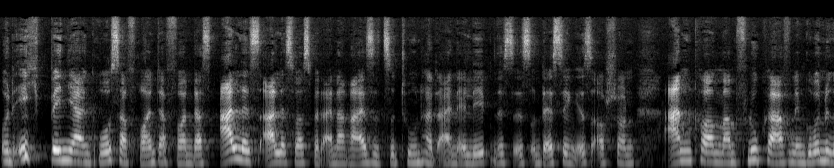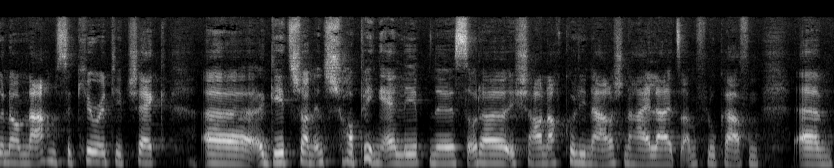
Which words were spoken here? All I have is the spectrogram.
Und ich bin ja ein großer Freund davon, dass alles, alles, was mit einer Reise zu tun hat, ein Erlebnis ist. Und deswegen ist auch schon Ankommen am Flughafen im Grunde genommen nach dem Security-Check äh, geht's schon ins Shopping-Erlebnis oder ich schaue nach kulinarischen Highlights am Flughafen. Ähm,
